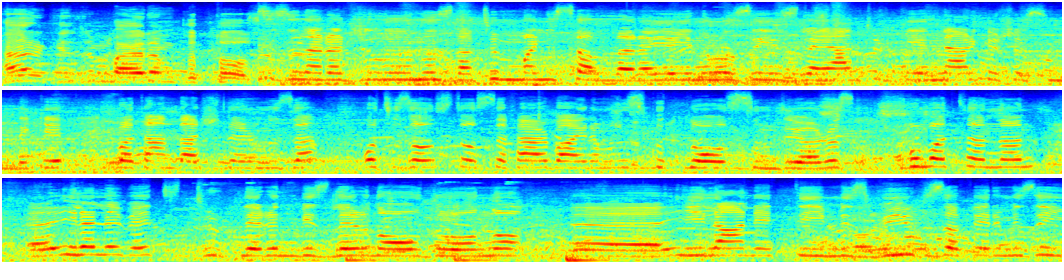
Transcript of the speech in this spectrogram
Herkesin bayramı kutlu olsun. Sizin aracılığınızla tüm Manisalılara, yayınımızı izleyen Türkiye'nin her köşesindeki vatandaşlarımıza 30 Ağustos Zafer Bayramınız kutlu olsun diyoruz. Bu vatanın e, ilelebet Türklerin bizlerin olduğunu e, ilan ettiğimiz büyük zaferimizin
